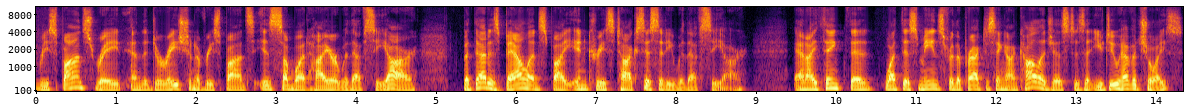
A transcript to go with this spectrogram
response rate and the duration of response is somewhat higher with FCR, but that is balanced by increased toxicity with FCR. And I think that what this means for the practicing oncologist is that you do have a choice.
